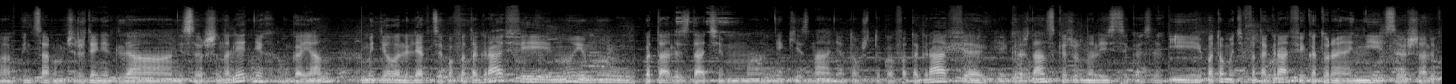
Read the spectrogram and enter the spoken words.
э, в пенитенциарном учреждении для несовершеннолетних, Гаян. Мы делали лекции по фотографии, ну и мы пытались дать им некие знания о том, что такое фотография и гражданская журналистика. И потом эти фотографии, которые они совершали в,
